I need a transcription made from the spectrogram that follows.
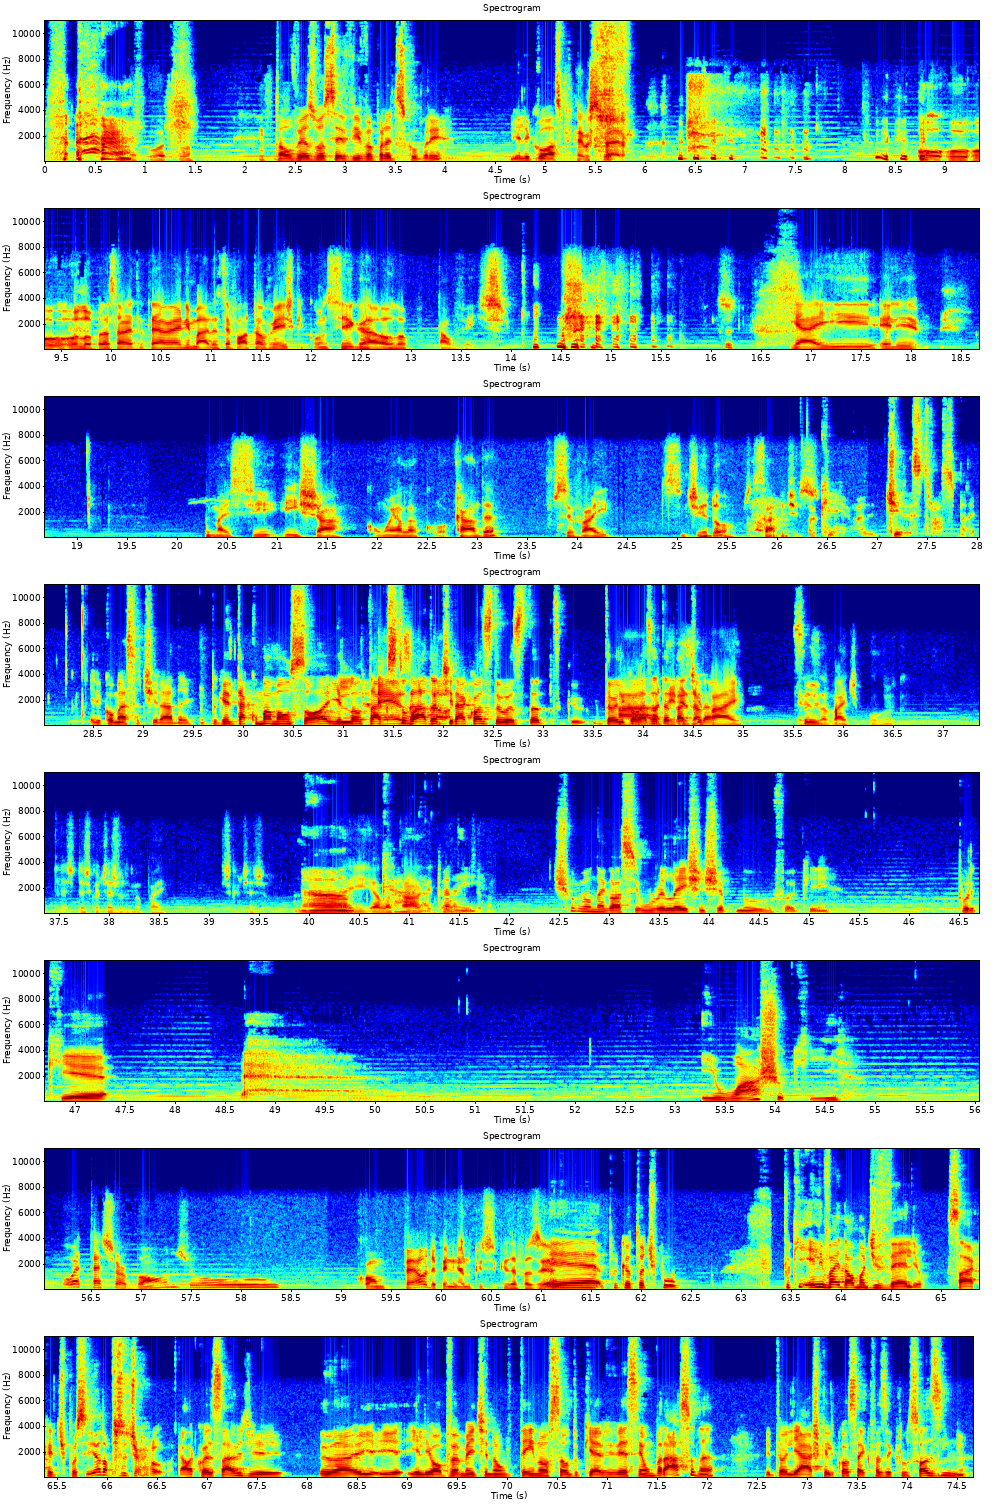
o outro- Talvez você viva pra descobrir. E ele gospe. Eu espero. O, o, o, o Lopo dessa hora tá até animado. Você fala, talvez que consiga o Lopo. Talvez. e aí ele. Mas se inchar com ela colocada, você vai sentir dor. Você sabe disso. Ok, tira esse troço, peraí. Ele começa a tirar daí. Porque ele tá com uma mão só e ele não tá É, acostumado a tirar com as duas. Então ele Ah, começa a tentar Teresa tirar. vai. Sim. Teresa vai, tipo. Deixa, que eu te ajudo, meu pai. Deixa que eu te ajudo. Não, aí ela tá cara, ali. peraí. tirando. Deixa eu ver um negócio, um relationship move aqui. Porque. Eu acho que. Ou é Test Your Bond ou. Compel, dependendo do que você quiser fazer. É. Porque eu tô tipo. Porque ele vai dar uma de velho, saca? Tipo assim, eu não preciso de. Aquela coisa, sabe? De. E, ele obviamente não tem noção do que é viver sem um braço, né? Então ele acha que ele consegue fazer aquilo sozinho.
